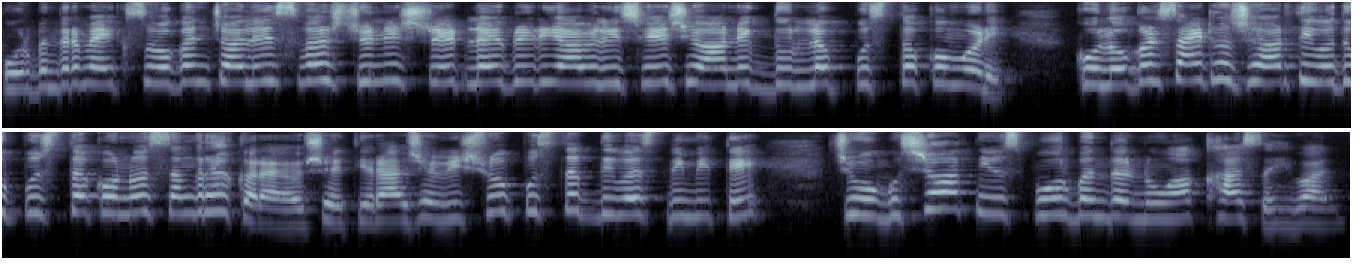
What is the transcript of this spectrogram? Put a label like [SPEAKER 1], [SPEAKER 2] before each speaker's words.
[SPEAKER 1] પોરબંદરમાં એકસો ઓગણચાલીસ વર્ષ જૂની સ્ટેટ લાઇબ્રેરી આવેલી છે, જ્યાં અનેક દુર્લભ પુસ્તકો મળી. કુલ ઓગણસાઠ હજારથી વધુ પુસ્તકોનો સંગ્રહ કરાયો છે. ત્યારે આજે વિશ્વ પુસ્તક દિવસ નિમિત્તે જુઓ ગુજરાત ન્યૂઝ પોરબંદરનો આ ખાસ અહેવાલ.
